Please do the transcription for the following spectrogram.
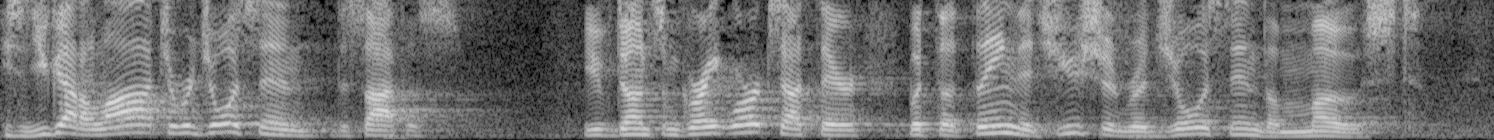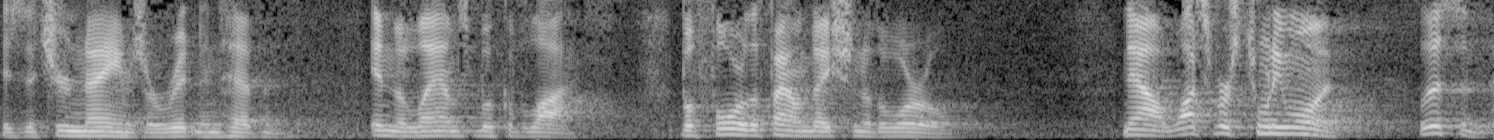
He said, You got a lot to rejoice in, disciples. You've done some great works out there, but the thing that you should rejoice in the most is that your names are written in heaven, in the Lamb's book of life, before the foundation of the world. Now, watch verse 21. Listen.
